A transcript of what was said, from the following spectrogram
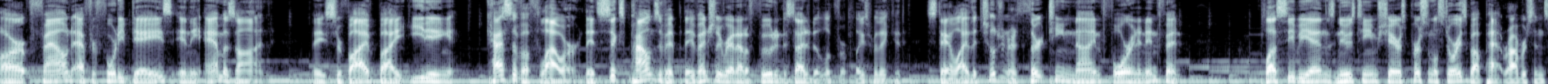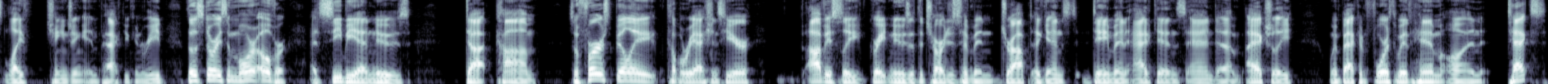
are found after 40 days in the Amazon. They survived by eating cassava flour. They had six pounds of it, but they eventually ran out of food and decided to look for a place where they could stay alive. The children are 13, 9, 4, and an infant. Plus, CBN's news team shares personal stories about Pat Robertson's life changing impact. You can read those stories and more over at cbnnews.com. So, first, Billy, a couple reactions here. Obviously, great news that the charges have been dropped against Damon Atkins. And um, I actually went back and forth with him on text,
